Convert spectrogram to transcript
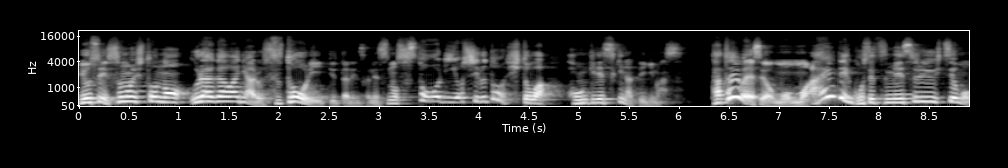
要するにその人の裏側にあるストーリーって言ったらいいんですかね。そのストーリーを知ると人は本気で好きになっていきます。例えばですよ、もう、もう、あえてご説明する必要も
